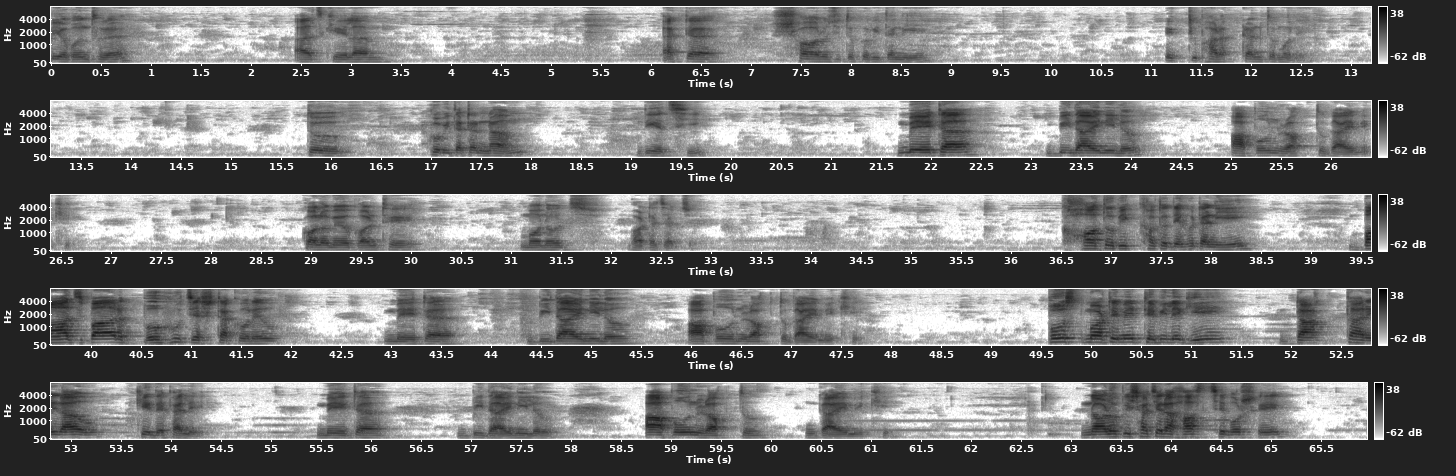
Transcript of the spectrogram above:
প্রিয় বন্ধুরা, আজকে এলাম একটা স্বরচিত কবিতা নিয়ে, একটু ভারাক্রান্ত মনে। তো কবিতাটার নাম দিয়েছি, মেয়েটা বিদায় নিল আপন রক্ত গায়ে মেখে। কলমে ও কণ্ঠে মনোজ ভট্টাচার্য। ক্ষত বিক্ষত দেহটা নিয়ে বাঁচবার বহু চেষ্টা করেও মেয়েটা বিদায় নিল আপন রক্ত গায়ে মেখে। পোস্টমর্টেমের টেবিলে গিয়ে ডাক্তারেরাও কেঁদে ফেলে। মেয়েটা বিদায় নিল আপন রক্ত গায়ে মেখে। নরপিসাচেরা হাসছে বসে,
